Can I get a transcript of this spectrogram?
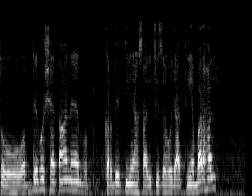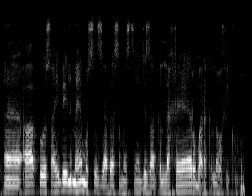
तो अब देखो, शैतान है कर देती हैं, सारी चीज़ें हो जाती हैं। बहरहाल आप साहिब इल्म हैं, मुझसे ज़्यादा समझते हैं। जजाकल्ला खैर व बारकल्ला फ़ीकुम।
